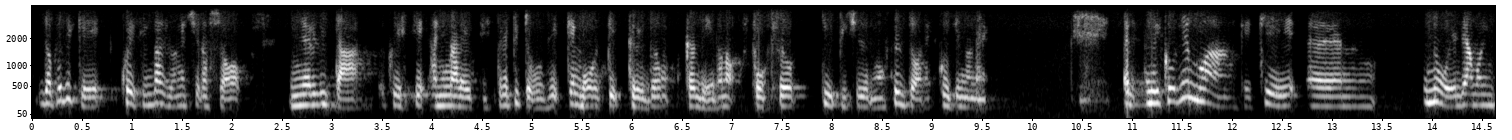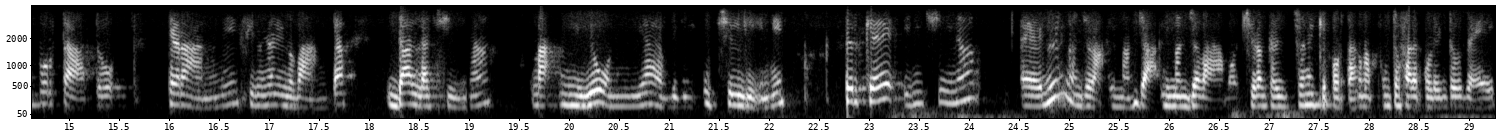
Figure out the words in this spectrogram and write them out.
dopodiché questa invasione ci lasciò in eredità questi animaletti strepitosi che molti credono, credevano fossero tipici delle nostre zone, così non è. Eh, ricordiamo anche che ehm, noi abbiamo importato per anni, fino agli anni 90, dalla Cina, ma milioni, miliardi di uccellini, perché in Cina eh, noi li, mangiava- li mangia- li mangiavamo, c'erano tradizioni che portavano appunto a fare polentosei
